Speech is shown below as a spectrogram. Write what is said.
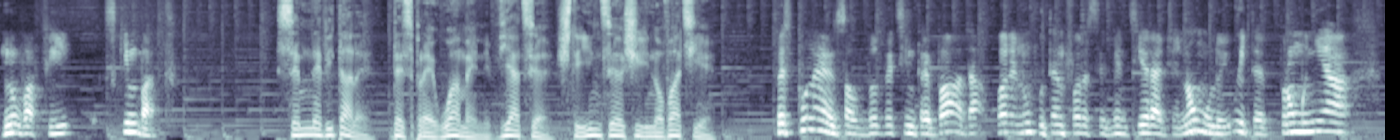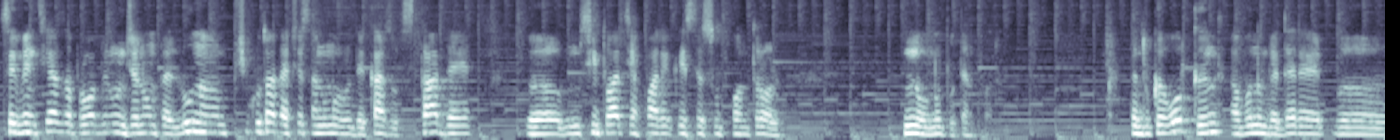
nu va fi schimbat. Semne vitale despre oameni, viață, știință și inovație. Veți spune sau vă veți întreba, dar oare nu putem fără secvențierea genomului? Uite, România secvențiază probabil un genom pe lună și cu toate acestea numărul de cazuri scade, uh, situația pare că este sub control. Nu, nu putem fără. Pentru că oricând, având în vedere uh,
